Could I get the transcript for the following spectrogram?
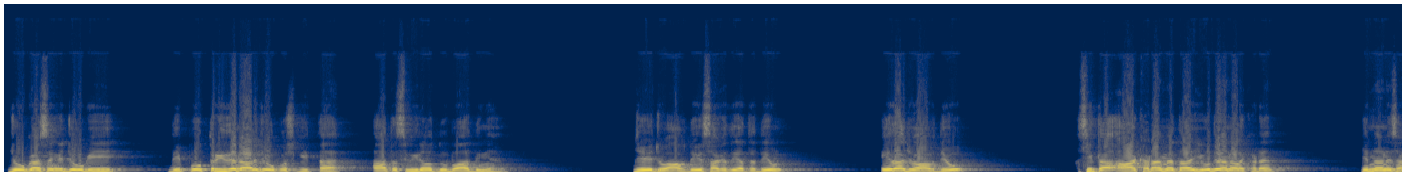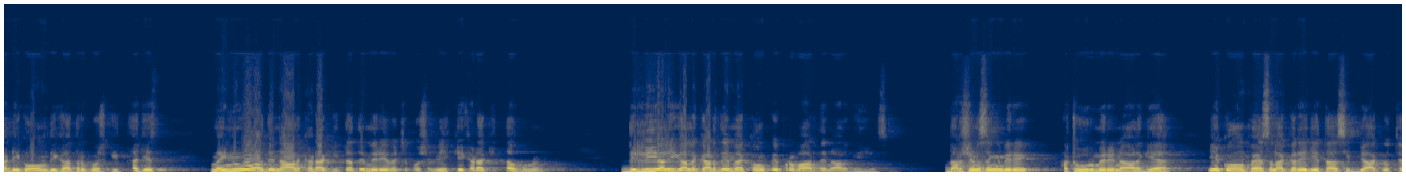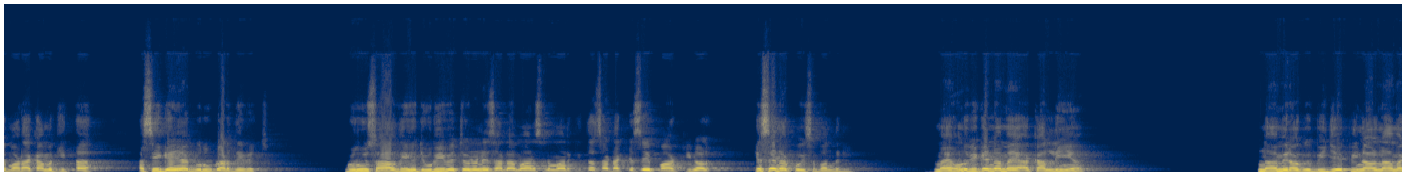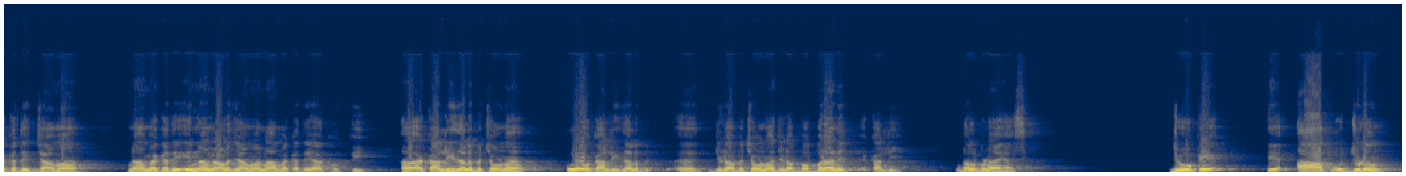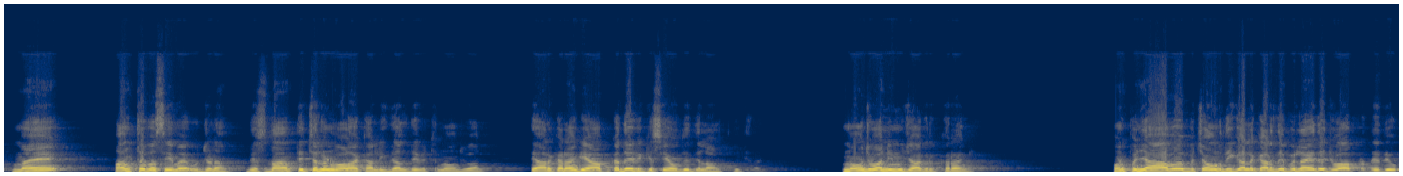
ਜੋਗਾ ਸਿੰਘ ਜੋਗੀ ਦੀ ਪੋਤਰੀ ਦੇ ਨਾਲ ਜੋ ਕੁਝ ਕੀਤਾ ਆ ਤਸਵੀਰਾਂ ਤੋਂ ਬਾਅਦ ਦੀਆਂ। ਜੇ ਜਵਾਬ ਦੇ ਸਕਦੇ ਆ ਤਾਂ ਦਿਓ। ਇਹਦਾ ਜਵਾਬ ਦਿਓ। ਅਸੀਂ ਤਾਂ ਆ ਖੜਾ, ਮੈਂ ਤਾਂ ਯੋਧਿਆਂ ਨਾਲ ਖੜਾ। ਜਿਨ੍ਹਾਂ ਨੇ ਸਾਡੀ ਕੌਮ ਦੀ ਖਾਤਰ ਕੁਝ ਕੀਤਾ, ਜੇ ਮੈਨੂੰ ਉਹ ਆਪਦੇ ਨਾਲ ਖੜਾ ਕੀਤਾ ਤੇ ਮੇਰੇ ਵਿੱਚ ਕੁਝ ਵੇਖ ਕੇ ਖੜਾ ਕੀਤਾ ਉਹਨਾਂ ਨੇ। ਦਿੱਲੀ ਵਾਲੀ ਗੱਲ ਕਰਦੇ, ਮੈਂ ਕੌਂਕੇ ਪਰਿਵਾਰ ਦੇ ਨਾਲ ਗਈ ਅਸੀਂ ਦਰਸ਼ਨ ਸਿੰਘ ਮੇਰੇ, ਹਠੂਰ ਮੇਰੇ ਨਾਲ ਗਿਆ। ਇਹ ਕੌਮ ਫੈਸਲਾ ਕਰੇ ਜੇ ਤਾਂ ਅਸੀਂ ਜਾ ਕੇ ਉੱਥੇ ਮਾੜਾ ਕੰਮ ਕੀਤਾ। ਅਸੀਂ ਗਏ ਆ ਗੁਰੂ ਘਰ ਦੇ ਵਿੱਚ। ਗੁਰੂ ਸਾਹਿਬ ਦੀ ਹਜ਼ੂਰੀ ਵਿੱਚ ਉਹਨਾਂ ਨੇ ਸਾਡਾ ਮਾਨ ਸਨਮਾਨ ਕੀਤਾ। ਸਾਡਾ ਕਿਸੇ ਪਾਰਟੀ ਨਾਲ ਕਿਸੇ ਨਾਲ ਕੋਈ ਸੰਬੰਧ ਨਹੀਂ। ਮੈਂ ਹੁਣ ਵੀ ਕਹਿੰਦਾ ਮੈਂ ਅਕਾਲੀ ਆ ਨਾ ਮੇਰਾ ਕੋਈ ਬੀਜੇਪੀ ਨਾਲ, ਨਾ ਮੈਂ ਕਦੇ ਜਾਵਾਂ, ਨਾ ਮੈਂ ਕਦੇ ਇਹਨਾਂ ਨਾਲ ਜਾਵਾਂ, ਨਾ ਮੈਂ ਕਦੇ ਆ ਖੋਤੀ। ਹਾਂ, ਅਕਾਲੀ ਦਲ ਬਚਾਉਣਾ, ਉਹ ਅਕਾਲੀ ਦਲ ਜਿਹੜਾ ਬਚਾਉਣਾ, ਜਿਹੜਾ ਬੱਬਰਾਂ ਨੇ ਅਕਾਲੀ ਦਲ ਬਣਾਇਆ ਸੀ। ਜੋ ਕਿ ਇਹ ਆਪ ਉਜੜੋਂ। ਮੈਂ ਪੰਥ ਵਸੇ ਮੈਂ ਉਜਣਾ, ਦੇ ਸਿਧਾਂਤ ਤੇ ਚੱਲਣ ਵਾਲਾ ਅਕਾਲੀ ਦਲ ਦੇ ਵਿੱਚ ਨੌਜਵਾਨ ਤਿਆਰ ਕਰਾਂਗੇ, ਆਪ ਕਦੇ ਵੀ ਕਿਸੇ ਅਹੁਦੇ ਦੇ ਲਾਲਚ ਨਹੀਂ ਕਰਾਂਗੇ। ਨੌਜਵਾਨੀ ਨੂੰ ਜਾਗਰੂਕ ਕਰਾਂਗੇ। ਹੁਣ ਪੰਜਾਬ ਬਚਾਉਣ ਦੀ ਗੱਲ ਕਰਦੇ, ਪਹਿਲਾਂ ਇਹਦੇ ਜਵਾਬ ਦੇ ਦਿਓ।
